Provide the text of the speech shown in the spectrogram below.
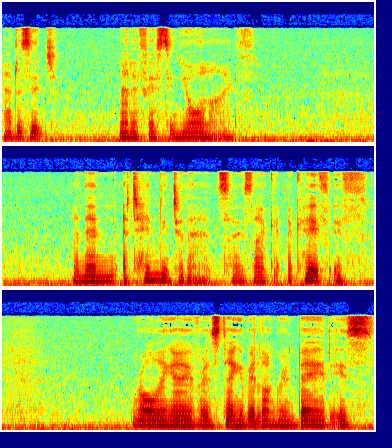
how does it manifest in your life? And then attending to that. So it's like, okay, if, if rolling over and staying a bit longer in bed is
